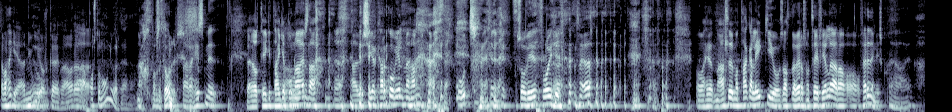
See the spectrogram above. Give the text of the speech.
Það var það ekki, eða New York eða eitthvað. Það var að, Boston og New York eða eitthvað. já, Boston stórir. Bara hismið Við hefum tekið tækjabúna en það það hefði verið sér kargóvél með hann út svo við flóið með og hérna alluðum að taka leiki og svo það að vera svona tveir félagar á, á ferðinni sko. Já, já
